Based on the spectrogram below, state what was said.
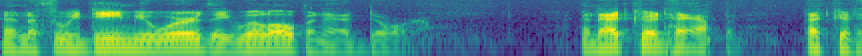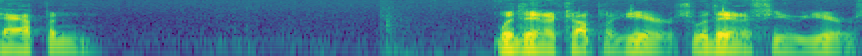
And if we deem you worthy, we'll open that door. And that could happen. That could happen within a couple of years, within a few years.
